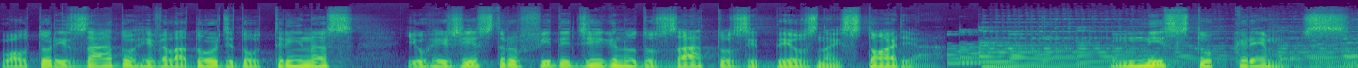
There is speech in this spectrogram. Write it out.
o autorizado revelador de doutrinas e o registro fidedigno dos atos de Deus na história. Nisto cremos.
